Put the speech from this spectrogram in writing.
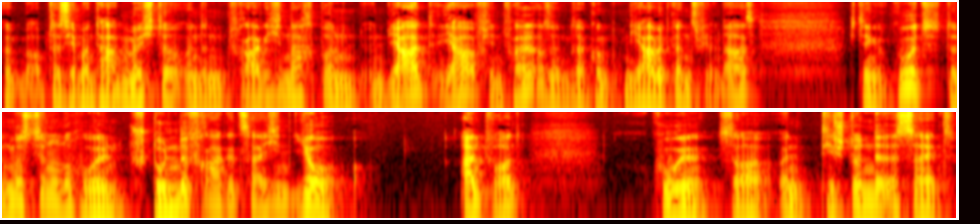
ähm, ob das jemand haben möchte. Und dann frage ich einen Nachbarn, und ja, ja, auf jeden Fall. Also da kommt ein Ja mit ganz vielen A's. Ich denke, gut, dann musst du nur noch holen. Stunde, Fragezeichen. Jo. Antwort. Cool. So, und die Stunde ist seit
